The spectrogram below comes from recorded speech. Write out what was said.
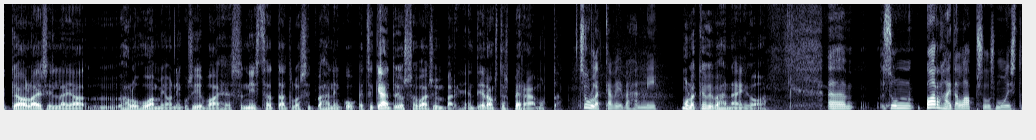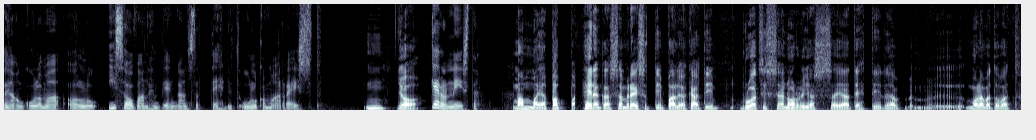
tykkää olla esillä ja äh, haluaa huomioon niin kuin siinä vaiheessa. Niistä saattaa tulla sitten vähän niin kuin, että se kääntyy jossain vaiheessa ympäri. En tiedä, onko tässä perää, mutta... Sulle kävi vähän niin. Mulle kävi vähän näin, joo. Ö, sun parhaita lapsuusmuistoja on kuulemma ollut isovanhempien kanssa tehdyt ulkomaanreissut. Mm, joo. Kerro niistä. Mamma ja pappa. Heidän kanssaan me reissattiin paljon ja käytiin Ruotsissa ja Norjassa ja tehtiin, ja molemmat ovat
